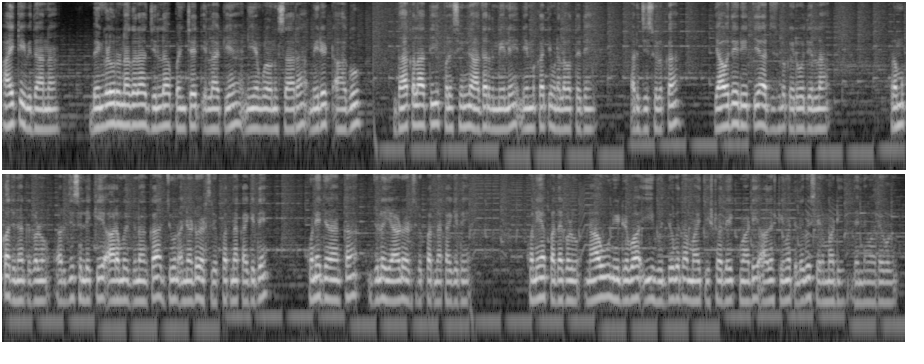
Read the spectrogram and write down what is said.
ಆಯ್ಕೆ ವಿಧಾನ ಬೆಂಗಳೂರು ನಗರ ಜಿಲ್ಲಾ ಪಂಚಾಯತ್ ಇಲಾಖೆಯ ನಿಯಮಗಳ ಅನುಸಾರ ಮೆರಿಟ್ ಹಾಗೂ ದಾಖಲಾತಿ ಪರಿಶೀಲನೆ ಆಧಾರದ ಮೇಲೆ ನೇಮಕಾತಿ ಮಾಡಲಾಗುತ್ತದೆ. ಅರ್ಜಿ ಶುಲ್ಕ, ಯಾವುದೇ ರೀತಿಯ ಅರ್ಜಿ ಶುಲ್ಕ ಇರುವುದಿಲ್ಲ. ಪ್ರಮುಖ ದಿನಾಂಕಗಳು, ಅರ್ಜಿ ಸಲ್ಲಿಕೆ ಆರಂಭದ ದಿನಾಂಕ ಜೂನ್ ಹನ್ನೆರಡು, ಎರಡು ಸಾವಿರದ ಇಪ್ಪತ್ತ್ನಾಲ್ಕು ಆಗಿದೆ. ಕೊನೆಯ ದಿನಾಂಕ ಜುಲೈ ಎರಡು ಎರಡು ಸಾವಿರದ ಇಪ್ಪತ್ತ್ನಾಲ್ಕು ಆಗಿದೆ. ಕೊನೆಯ ಪದಗಳು, ನಾವು ನೀಡಿರುವ ಈ ಉದ್ಯೋಗದ ಮಾಹಿತಿ ಇಷ್ಟ ಲೈಕ್ ಮಾಡಿ, ಆದಷ್ಟು ನಿಮ್ಮ ತೆಲುಗು ಶೇರ್ ಮಾಡಿ. ಧನ್ಯವಾದಗಳು.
